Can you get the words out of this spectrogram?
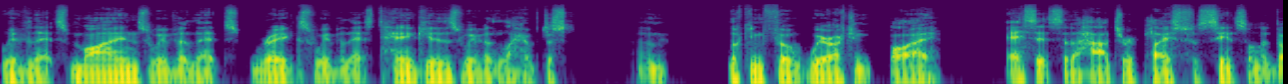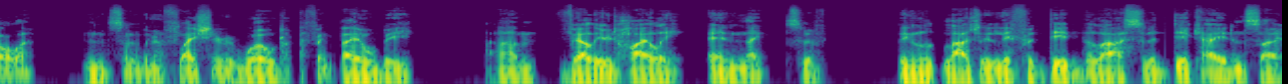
whether that's mines, whether that's rigs, whether that's tankers, whether like I'm just um, looking for where I can buy assets that are hard to replace for cents on the dollar. In sort of an inflationary world, I think they will be um, valued highly and they sort of been largely left for dead the last sort of decade. And so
